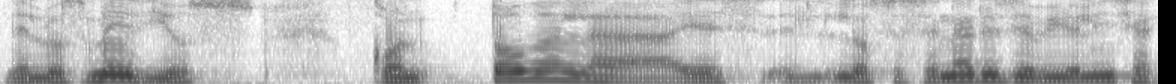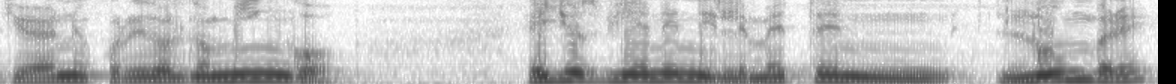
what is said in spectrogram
de los medios con todos los escenarios de violencia que habían ocurrido el domingo. Ellos vienen y le meten lumbre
